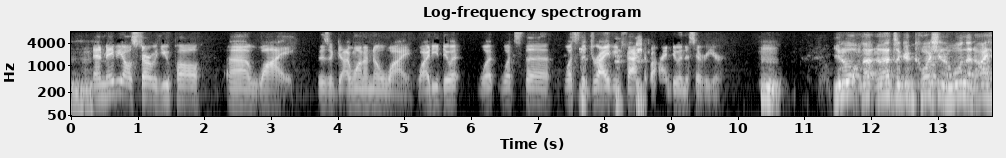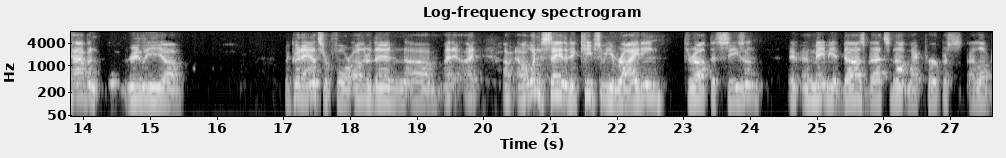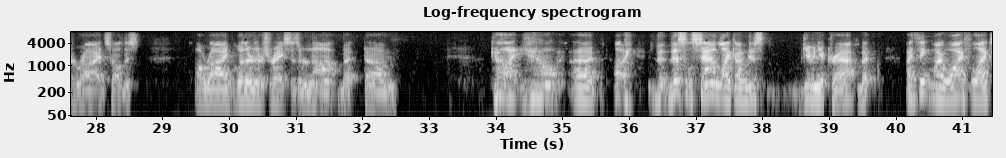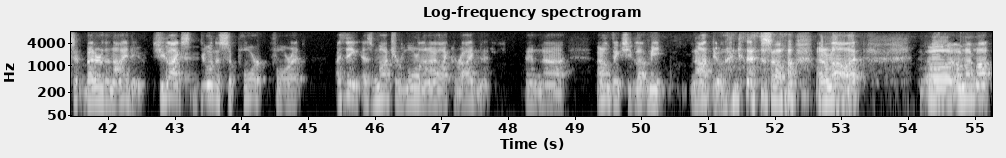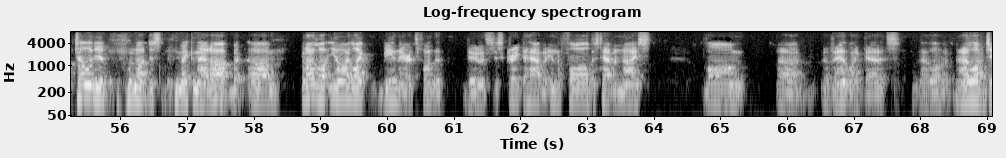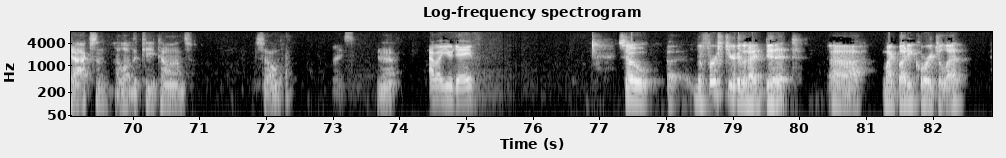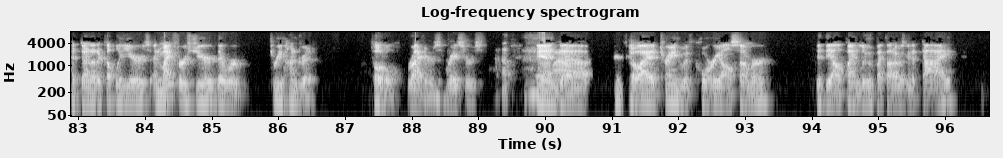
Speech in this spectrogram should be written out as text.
mm-hmm. and maybe i'll start with you paul uh, why there's a i want to know why why do you do it what what's the what's the driving factor behind doing this every year hmm you know that, that's a good question and one that i haven't really uh, a good answer for other than um, I, I i wouldn't say that it keeps me riding throughout the season. It, and maybe it does, but that's not my purpose. I love to ride, so I'll just I'll ride whether there's races or not. But um, God, you know, uh, th- this will sound like I'm just giving you crap, but I think my wife likes it better than I do. She likes doing the support for it. I think as much or more than I like riding it, and uh, I don't think she'd let me not do it. so I don't know. I, uh, I'm, I'm, not telling you. I'm not just making that up. But um, but I love you know I like being there. It's fun to do. It's just great to have it in the fall. Just have a nice long uh, event like that. It's I love it. And I love Jackson. I love the Tetons. So nice. Yeah. How about you, Dave? So uh, the first year that I did it, uh, my buddy Corey Gillette had done it a couple of years, and my first year there were 300 total riders, racers, and wow. And so I had trained with Corey all summer, did the Alpine Loop. I thought I was going to die,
